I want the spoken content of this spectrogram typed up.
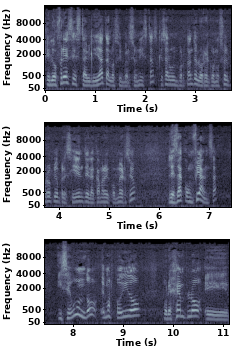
que le ofrece estabilidad a los inversionistas, que es algo importante, lo reconoció el propio presidente de la Cámara de Comercio, les da confianza. Y segundo, hemos podido, por ejemplo, eh,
